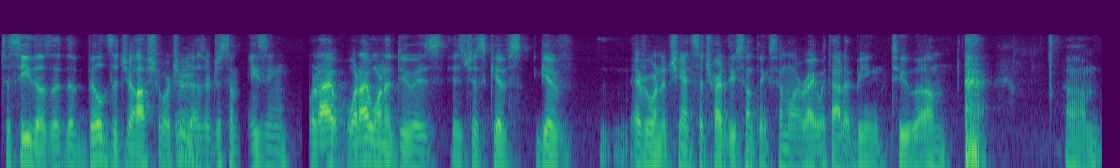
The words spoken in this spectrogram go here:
to see those. The, the builds that Josh Orchard mm. does are just amazing. What I what I want to do is is just give give everyone a chance to try to do something similar, right, without it being too um, um,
